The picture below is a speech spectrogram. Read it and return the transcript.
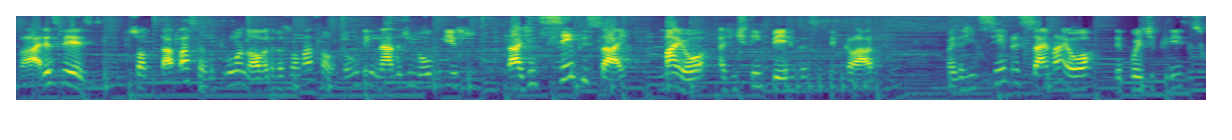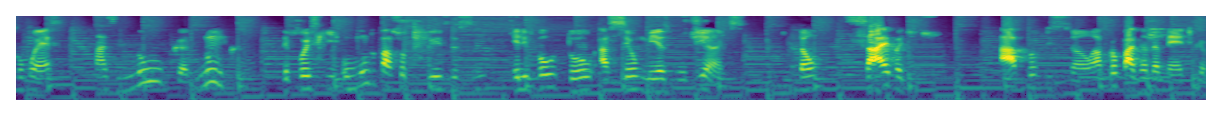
várias vezes, só está passando por uma nova transformação. Então não tem nada de novo nisso. Tá? A gente sempre sai maior, a gente tem perdas, é claro, mas a gente sempre sai maior depois de crises como essa, mas nunca, nunca, depois que o mundo passou por crises assim, ele voltou a ser o mesmo de antes. Então saiba disso. A profissão, a propaganda médica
